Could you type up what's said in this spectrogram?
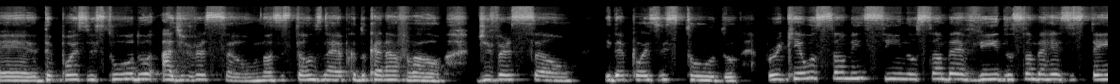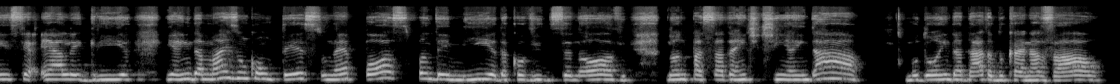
é, depois do estudo, a diversão. Nós estamos na época do carnaval, diversão. E depois o estudo, porque o samba ensina, o samba é vida, o samba é resistência, é alegria, e ainda mais um contexto, né, pós-pandemia da Covid-19, no ano passado a gente tinha ainda, ah, mudou ainda a data do carnaval,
